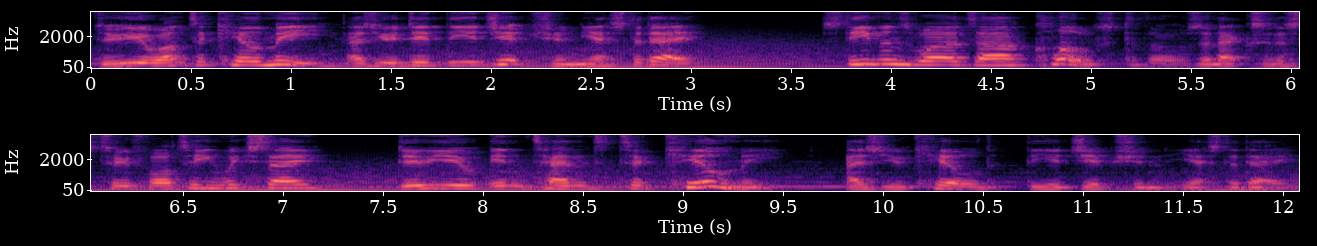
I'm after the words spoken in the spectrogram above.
Do you want to kill me as you did the Egyptian yesterday? Stephen's words are close to those of Exodus 2:14 which say, "Do you intend to kill me as you killed the Egyptian yesterday?"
